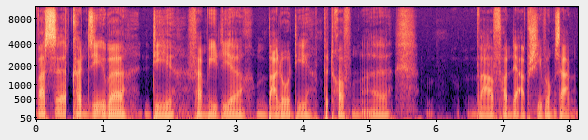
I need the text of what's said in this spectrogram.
Was äh, können Sie über die Familie Ballo, die betroffen äh, war von der Abschiebung, sagen?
